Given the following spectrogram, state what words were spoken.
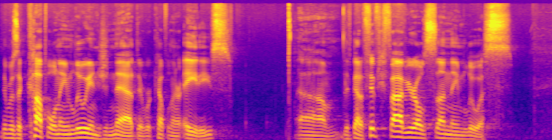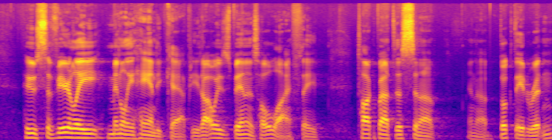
There was a couple named Louis and Jeanette. They were a couple in their 80s. Um, they've got a 55 year old son named Louis who's severely mentally handicapped. He'd always been his whole life. They talk about this in a, in a book they'd written.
